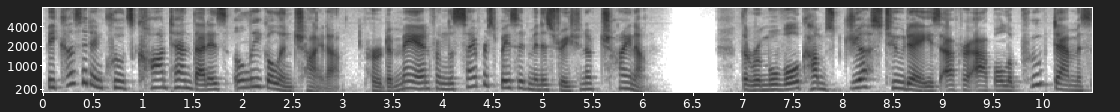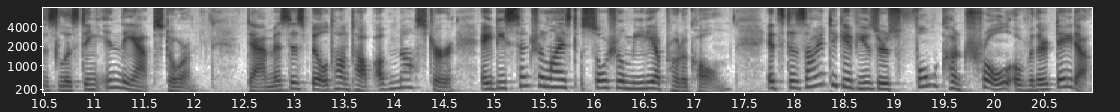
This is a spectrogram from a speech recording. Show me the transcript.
because it includes content that is illegal in China per demand from the Cyberspace Administration of China. The removal comes just two days after Apple approved Damus's listing in the App Store. Damus is built on top of Nostr, a decentralized social media protocol. It's designed to give users full control over their data.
